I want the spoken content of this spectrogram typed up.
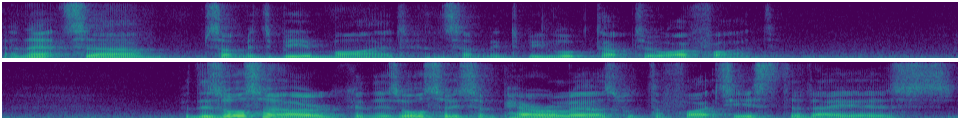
and that's um, something to be admired and something to be looked up to. I find. but there's also I reckon there's also some parallels with the fights yesterday as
